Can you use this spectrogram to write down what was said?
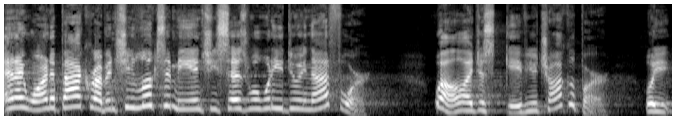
and I wanted a back rub. And she looks at me and she says, Well, what are you doing that for? Well, I just gave you a chocolate bar. Well, you,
